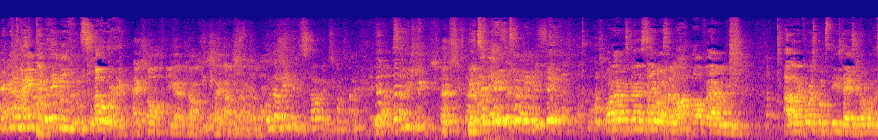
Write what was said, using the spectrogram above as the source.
You're going to make the thing even slower. Hey, it's not often you get a chance to say that sentence. Oh, no, make it slow, excuse me. Yeah, absolutely. It's okay, it's okay. What I was going to say was a lot of um, a lot of course books these days come with a.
